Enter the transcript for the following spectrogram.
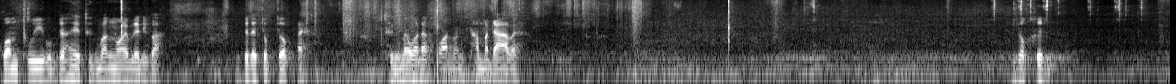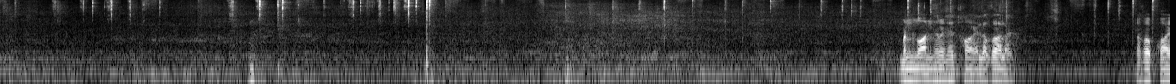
ความทุยผมจะให้ถึงบางน้อยไปเลยดีกว่า มันจะได้จบๆไป ถึงนวนครมันธรรมดาไปยกขึ้น มันงอนใช่ไหมใช่ถอยแล้วก็อะไร แล้วก็พอย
